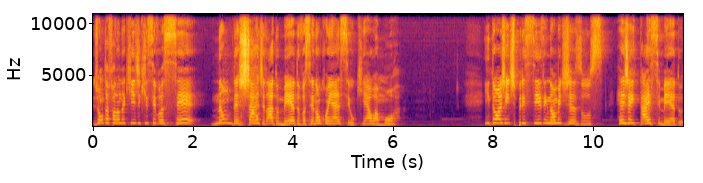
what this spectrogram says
João está falando aqui de que se você não deixar de lado o medo, você não conhece o que é o amor. Então a gente precisa, em nome de Jesus, rejeitar esse medo.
